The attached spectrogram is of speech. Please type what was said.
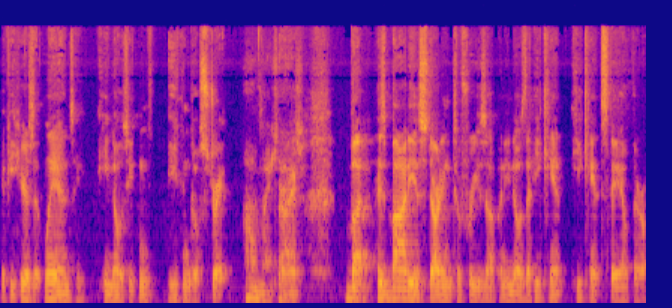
If he hears it lands, he, he knows he can he can go straight. Oh my gosh. Right. But his body is starting to freeze up, and he knows that he can't he can't stay out there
